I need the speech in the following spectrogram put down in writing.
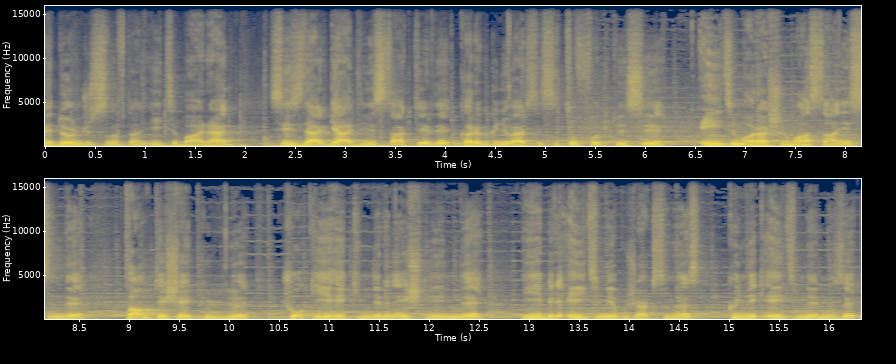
ve 4. sınıftan itibaren sizler geldiğiniz takdirde Karabük Üniversitesi Tıp Fakültesi Eğitim Araştırma Hastanesi'nde tam teşekküllü, çok iyi hekimlerin eşliğinde iyi bir eğitim yapacaksınız. Klinik eğitimlerinizi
